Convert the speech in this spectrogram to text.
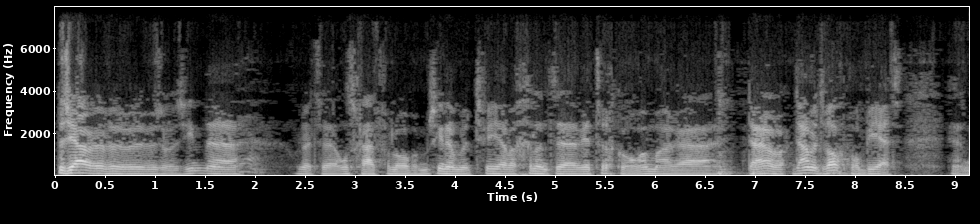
dus ja we, we, we zullen zien uh, hoe het ons gaat verlopen. Misschien dat we twee jaar wel gillend weer terugkomen, maar daar, daar hebben we het wel geprobeerd. En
